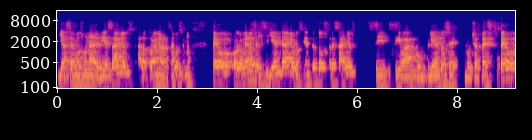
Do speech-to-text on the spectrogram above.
y hacemos una de 10 años, al otro año la hacemos, pero por lo menos el siguiente año, los siguientes dos, tres años, sí, sí van cumpliéndose muchas veces. Pero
